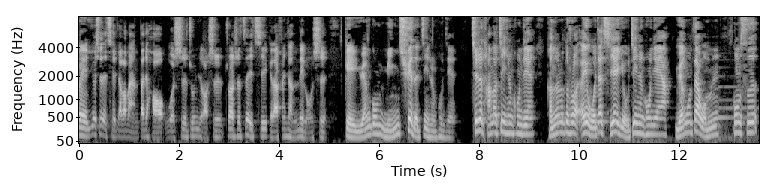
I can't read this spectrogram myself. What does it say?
各位优秀的企业家老板，大家好，我是朱玉老师。朱老师这一期给大家分享的内容是给员工明确的晋升空间。其实谈到晋升空间，很多人都说，哎，我家企业有晋升空间呀，员工在我们公司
